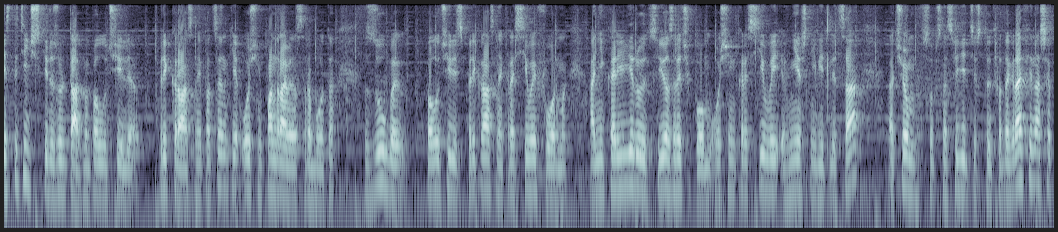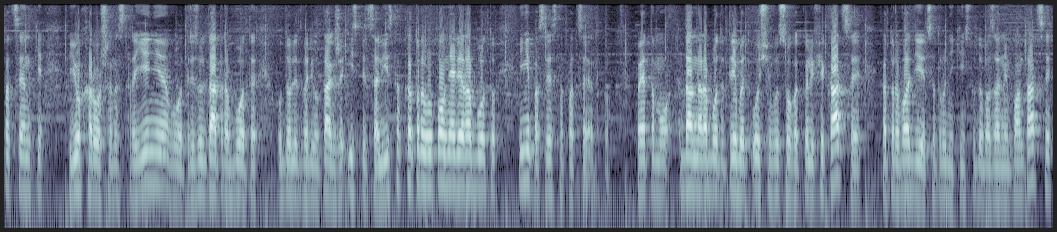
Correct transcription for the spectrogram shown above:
Эстетический результат мы получили прекрасный, пациентке очень понравилась работа. Зубы получились прекрасной, красивой формы. Они коррелируют с ее зрачком, очень красивый внешний вид лица, о чем, собственно, свидетельствуют фотографии нашей пациентки, ее хорошее настроение. Вот, результат работы удовлетворил также и специалистов, которые выполняли работу, и непосредственно пациентку. Поэтому данная работа требует очень высокой квалификации, которой владеют сотрудники Института базальной имплантации,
